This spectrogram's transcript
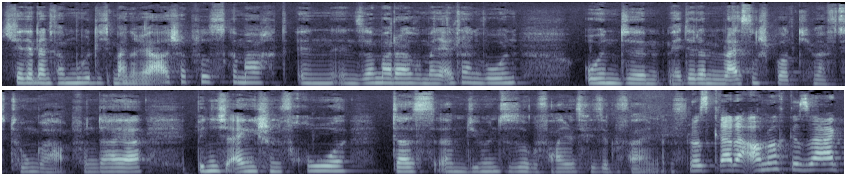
Ich hätte dann vermutlich meinen Realschulabschluss gemacht in, in Sommerda, wo meine Eltern wohnen und ähm, hätte dann mit dem Leistungssport nicht mehr viel zu tun gehabt. Von daher bin ich eigentlich schon froh, dass ähm, die Münze so gefallen ist, wie sie gefallen ist. Du hast gerade auch noch gesagt,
